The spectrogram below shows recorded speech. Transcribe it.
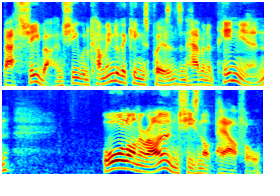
Bathsheba. And she would come into the king's presence and have an opinion all on her own, she's not powerful,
